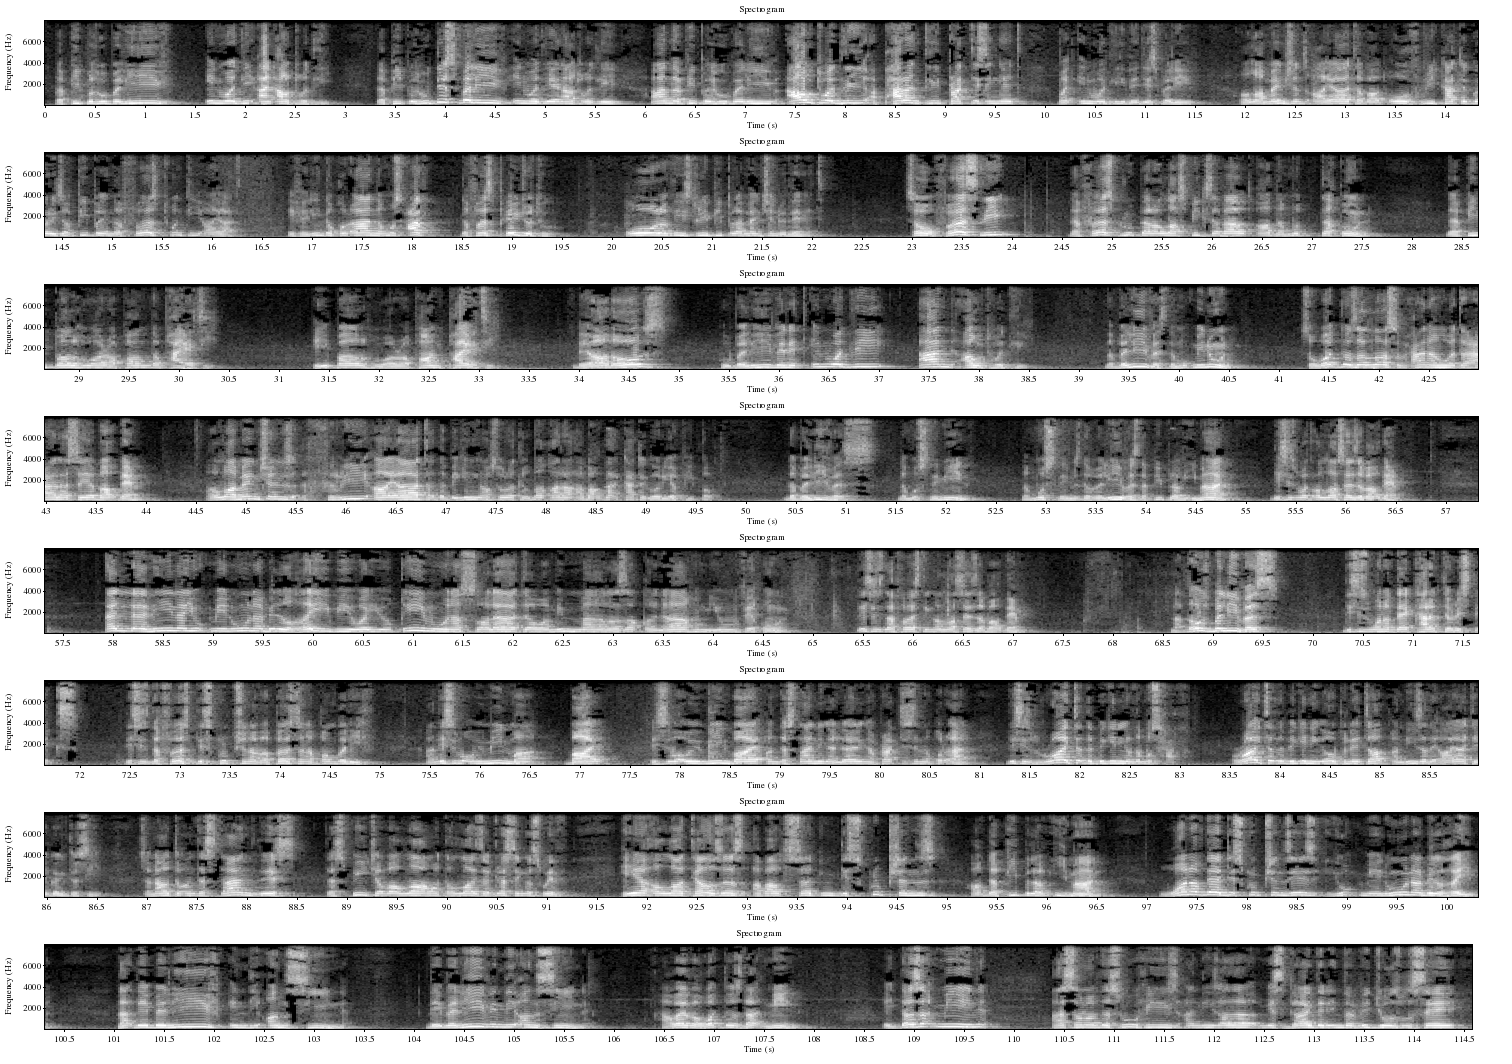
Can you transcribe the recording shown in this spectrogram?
The people who believe inwardly and outwardly. The people who disbelieve inwardly and outwardly. And the people who believe outwardly, apparently practicing it, but inwardly they disbelieve. Allah mentions ayat about all three categories of people in the first 20 ayat. If you read the Quran, the Mus'haf, the first page or two, all of these three people are mentioned within it. So, firstly, the first group that Allah speaks about are the muttaqun, the people who are upon the piety. People who are upon piety. They are those who believe in it inwardly and outwardly the believers, the mu'minun. So what does Allah subhanahu wa ta'ala say about them? Allah mentions three ayat at the beginning of Surah Al-Baqarah about that category of people. The believers, the Muslimin, the Muslims, the believers, the people of Iman. This is what Allah says about them. الذين يؤمنون بالغيب ويقيمون الصلاة ومما رزقناهم ينفقون This is the first thing Allah says about them. That those believers, this is one of their characteristics. This is the first description of a person upon belief. And this is what we mean by, this is what we mean by understanding and learning and practicing the Quran. This is right at the beginning of the Mus'haf. Right at the beginning, open it up and these are the ayat you're going to see. So now to understand this, the speech of Allah, what Allah is addressing us with. Here Allah tells us about certain descriptions of the people of Iman. One of their descriptions is يُؤْمِنُونَ بِالْغَيْبِ That they believe in the unseen. They believe in the unseen. However, what does that mean? It doesn't mean, as some of the Sufis and these other misguided individuals will say,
